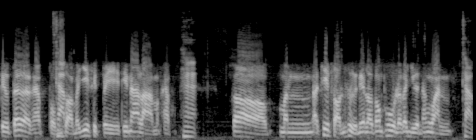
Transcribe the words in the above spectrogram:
ติวเตอร์ครับ ผมครับสอนมา 20 ปีที่หน้ารามครับฮะก็มันอาชีพสอนสื่อเนี่ยเราต้องพูดแล้วก็ยืนทั้งวันครับ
